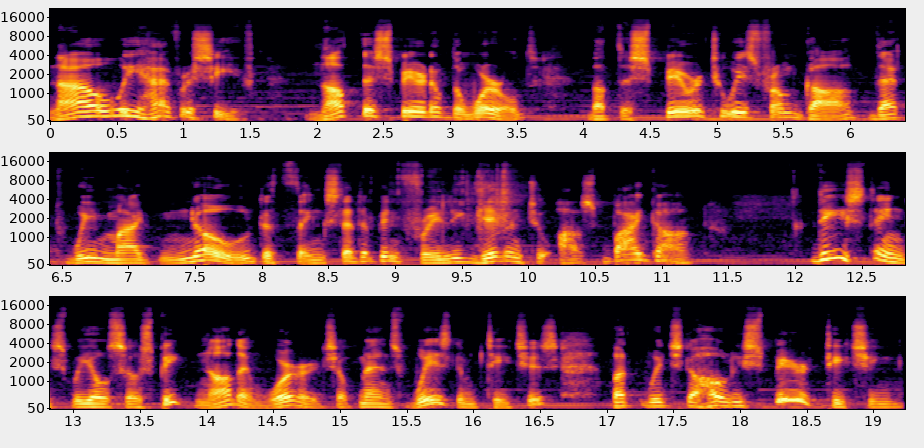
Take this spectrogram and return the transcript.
Now we have received not the Spirit of the world, but the Spirit who is from God, that we might know the things that have been freely given to us by God. These things we also speak not in words of man's wisdom teaches, but which the Holy Spirit teaching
